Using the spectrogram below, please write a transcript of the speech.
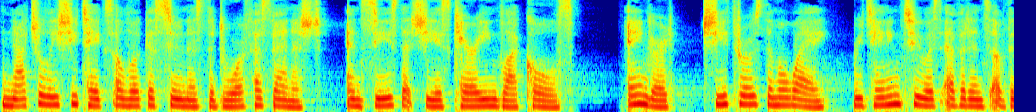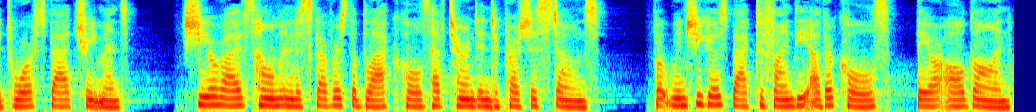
Naturally she takes a look as soon as the dwarf has vanished, and sees that she is carrying black coals. Angered, she throws them away, retaining two as evidence of the dwarf's bad treatment. She arrives home and discovers the black coals have turned into precious stones. But when she goes back to find the other coals, they are all gone.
